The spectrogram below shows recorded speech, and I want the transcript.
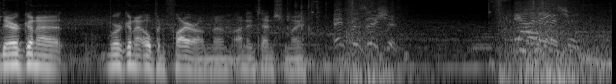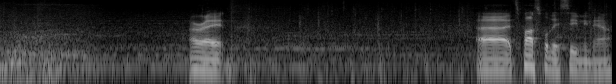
they're gonna we're gonna open fire on them unintentionally. In position. In position. All right. Uh, it's possible they see me now.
